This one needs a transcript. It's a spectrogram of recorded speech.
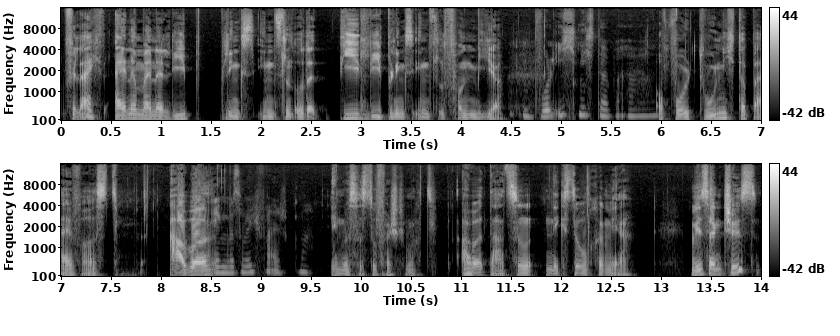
Vielleicht einer meiner Lieblingsinseln oder die Lieblingsinsel von mir. Obwohl ich nicht dabei war. Obwohl du nicht dabei warst. Aber. Irgendwas habe ich falsch gemacht. Irgendwas hast du falsch gemacht. Aber dazu nächste Woche mehr. Wir sagen Tschüss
